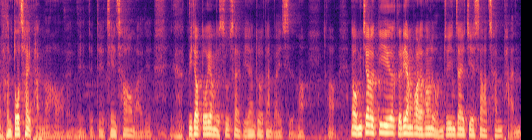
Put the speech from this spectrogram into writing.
很多菜盘嘛，哈，对对，切超嘛，比较多样的蔬菜，比较多的蛋白质，哈。好，那我们教的第二个量化的方式，我们最近在介绍餐盘。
